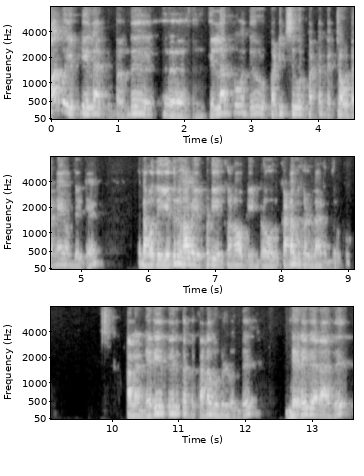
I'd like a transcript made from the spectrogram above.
ஆர்வம் எப்படி எல்லாம் இருக்கு? இப்ப வந்து எல்லாருக்கும் வந்து ஒரு படிச்சு ஒரு பட்டம் பெற்ற உடனே வந்துட்டு நமது எதிர்காலம் எப்படி இருக்கணும் அப்படின்ற ஒரு கனவுகள்லாம் இருந்திருக்கும். ஆனா நிறைய பேருக்கு அந்த கனவுகள் வந்து நிறைவேறாது.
